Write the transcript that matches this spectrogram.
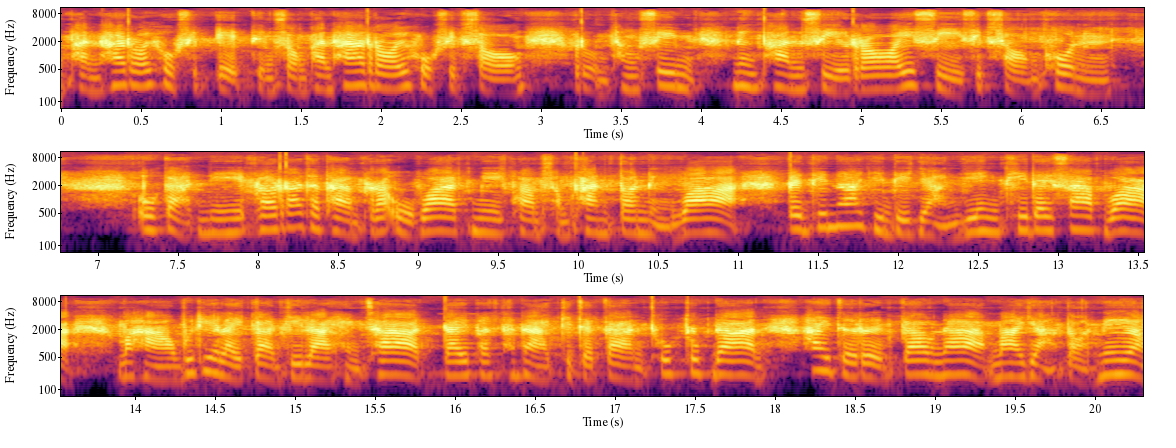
2561 ถึง 2562 รวมทั้งสิ้น 1,442 คน โอกาสนี้พระราชทานพระโอวาทมีความสำคัญตอนหนึ่งว่า เป็นที่น่ายินดีอย่างยิ่งที่ได้ทราบว่า มหาวิทยาลัยการกีฬาแห่งชาติได้พัฒนากิจการทุกๆด้าน ให้เจริญก้าวหน้ามาอย่างต่อเนื่อง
